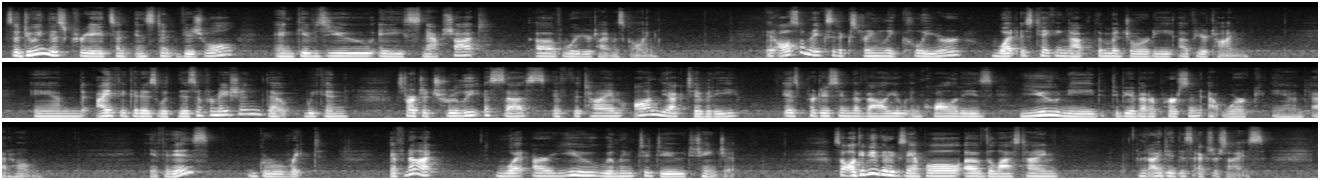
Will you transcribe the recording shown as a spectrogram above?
So, doing this creates an instant visual and gives you a snapshot of where your time is going. It also makes it extremely clear what is taking up the majority of your time. And I think it is with this information that we can start to truly assess if the time on the activity is producing the value and qualities you need to be a better person at work and at home. If it is, great. If not, what are you willing to do to change it? So, I'll give you a good example of the last time that I did this exercise.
